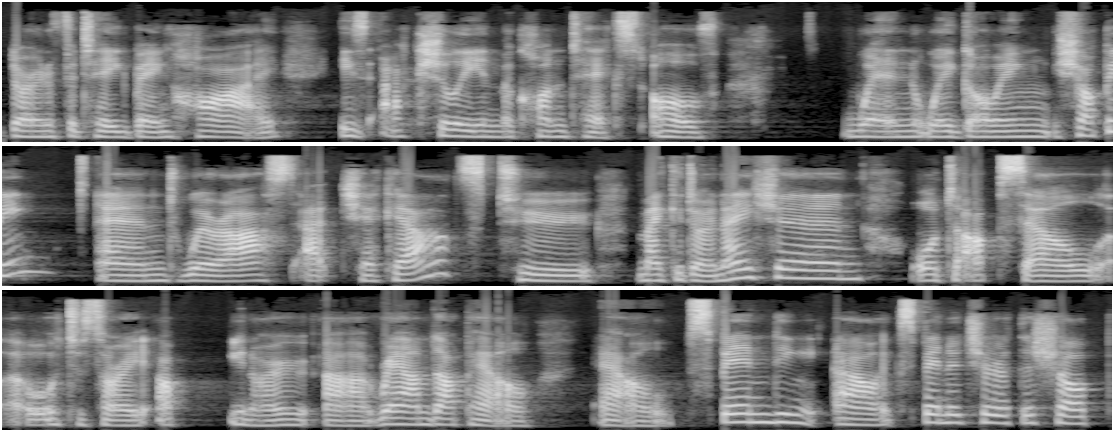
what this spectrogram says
donor fatigue being high is actually in the context of when we're going shopping and we're asked at checkouts to make a donation or to upsell or to sorry up you know, uh, round up our our spending, our expenditure at the shop,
